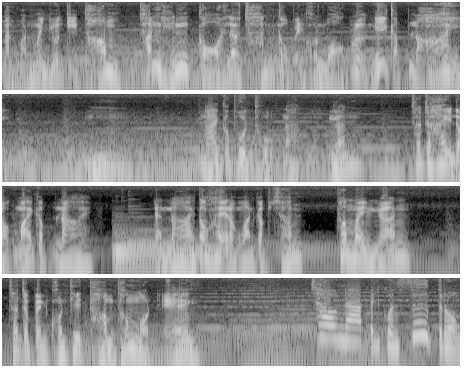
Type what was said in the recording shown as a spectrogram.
นั่นมันไม่ยุติธรรม ฉันเห็นก่อนแล้วฉันก็เป็นคนบอกเรื่องนี้กับนาย อืม นายก็พูดถูกนะ งั้น ฉันจะให้ดอกไม้กับนาย แต่นายต้องให้รางวัลกับฉัน ถ้าไม่งั้น ฉันจะเป็นคนที่ทำทั้งหมดเอง ชาวนาเป็นคนซื่อตรง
